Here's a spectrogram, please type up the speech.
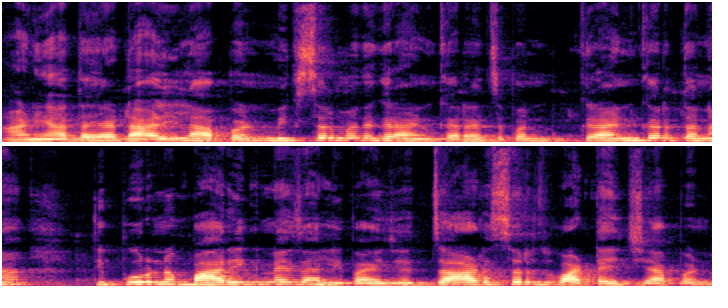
आणि आता ह्या डाळीला आपण मिक्सरमध्ये ग्राइंड करायचं. पण ग्राइंड करताना ती पूर्ण बारीक नाही झाली पाहिजे. जाडसर वाटायची आपण.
